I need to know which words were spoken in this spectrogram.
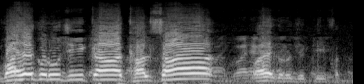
ਵਾਹਿਗੁਰੂ ਜੀ ਕਾ ਖਾਲਸਾ। ਵਾਹਿਗੁਰੂ ਜੀ ਕੀ ਫਤਿਹ।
